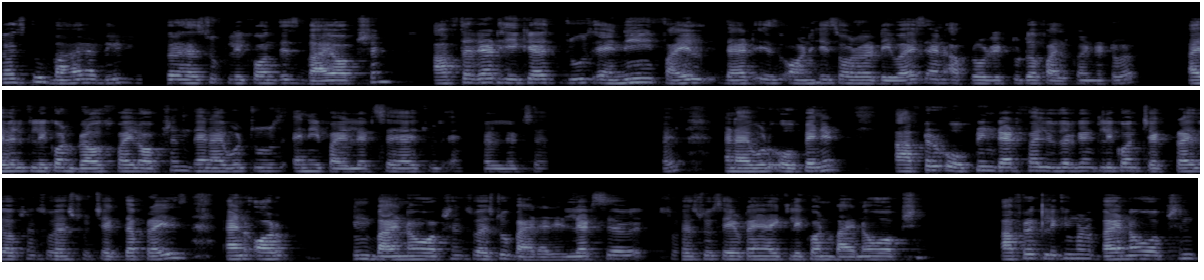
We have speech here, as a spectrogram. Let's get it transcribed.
as to buy a deal user has to click on this buy option after that, he can choose any file that is on his or her device and upload it to the Filecoin network. I will click on browse file option. Then I would choose any file. Let's say I choose any file, let's say file, and I would open it. After opening that file, user can click on check price option so as to check the price and or in buy now option so as to buy that. Let's say so as to save time, I click on buy now option. After clicking on buy now option,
